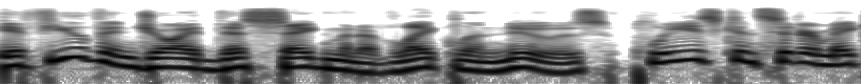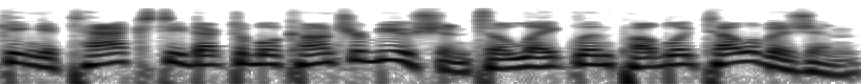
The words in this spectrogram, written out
If you've enjoyed this segment of Lakeland News, please consider making a tax-deductible contribution to Lakeland Public Television.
